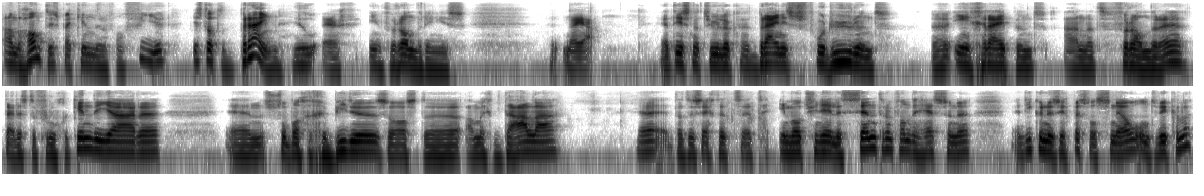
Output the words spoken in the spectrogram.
aan de hand is bij kinderen van 4, is dat het brein heel erg in verandering is. Nou ja, het is natuurlijk, het brein is voortdurend uh, ingrijpend aan het veranderen tijdens de vroege kinderjaren. En sommige gebieden, zoals de amygdala, hè, dat is echt het, het, emotionele centrum van de hersenen, en die kunnen zich best wel snel ontwikkelen.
